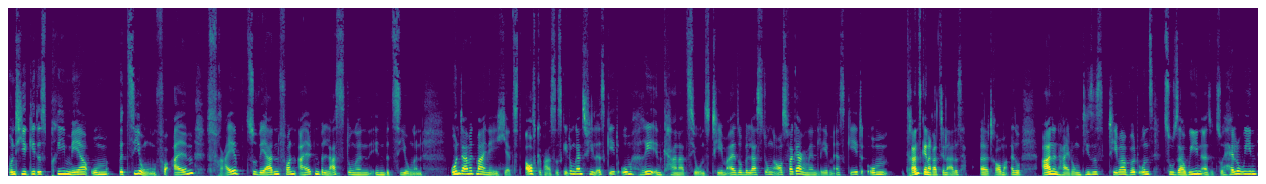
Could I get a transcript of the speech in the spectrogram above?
Und hier geht es primär um Beziehungen, vor allem frei zu werden von alten Belastungen in Beziehungen. Und damit meine ich jetzt, aufgepasst, es geht um ganz viel. Es geht um Reinkarnationsthemen, also Belastungen aus vergangenen Leben. Es geht um transgenerationales äh, Trauma, also Ahnenheilung. Dieses Thema wird uns zu Samhain, also zu Halloween,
